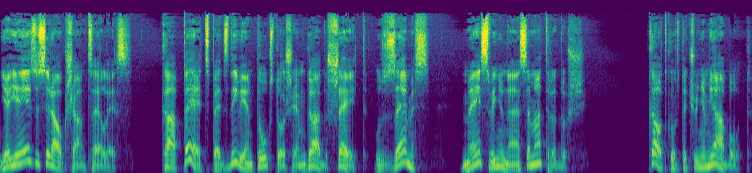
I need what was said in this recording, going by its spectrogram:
ja Jēzus ir augšām cēlies, kāpēc pēc diviem tūkstošiem gadu šeit, uz zemes, mēs viņu nesam atraduši? Kaut kur taču viņam jābūt.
